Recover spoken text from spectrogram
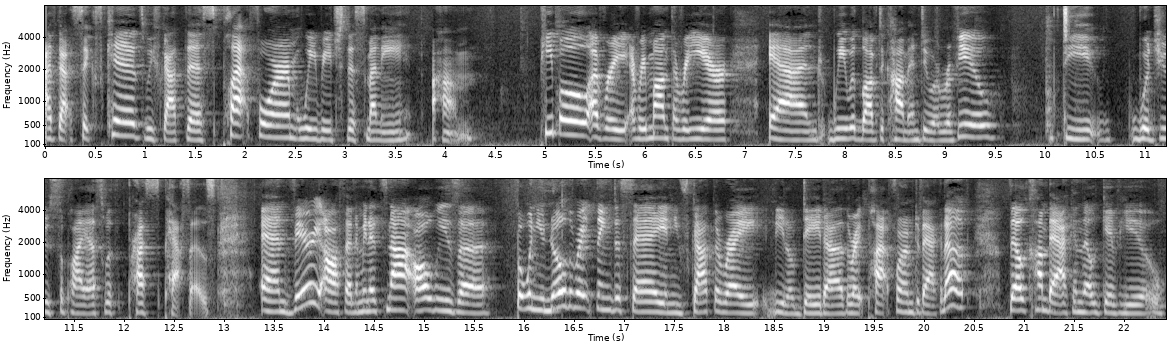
I've got six kids. We've got this platform. We reach this many um, people every every month, every year, and we would love to come and do a review. Do you would you supply us with press passes? And very often, I mean, it's not always a but when you know the right thing to say and you've got the right, you know, data, the right platform to back it up, they'll come back and they'll give you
